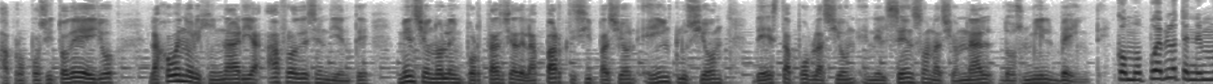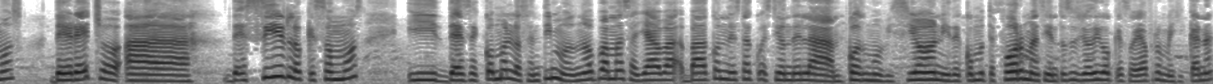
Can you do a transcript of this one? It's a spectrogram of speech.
A propósito de ello, la joven originaria afrodescendiente mencionó la importancia de la participación e inclusión de esta población en el Censo Nacional 2020. Como pueblo tenemos derecho a decir lo que somos y desde cómo lo sentimos, ¿no? Va más allá, va, va, con esta cuestión de la cosmovisión y de cómo te formas y entonces yo digo que soy afromexicana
